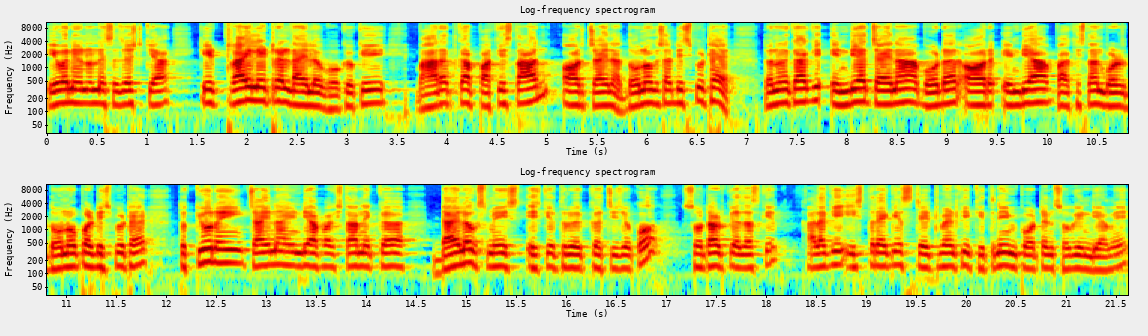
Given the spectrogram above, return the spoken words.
इवन इन्होंने सजेस्ट किया कि ट्राईलेटरल डायलॉग हो, क्योंकि भारत का पाकिस्तान और चाइना दोनों के साथ डिस्प्यूट है। तो उन्होंने कहा कि इंडिया, चाइना बॉर्डर और इंडिया, पाकिस्तान बॉर्डर दोनों पर डिस्प्यूट है। तो क्यों नहीं चाइना, इंडिया, पाकिस्तान एक डायलॉग्स में इस, इसके थ्रू एक चीज़ों को सॉर्ट आउट किया जा सके? हालाँकि इस तरह के स्टेटमेंट की कितनी इंपॉर्टेंस होगी इंडिया में,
